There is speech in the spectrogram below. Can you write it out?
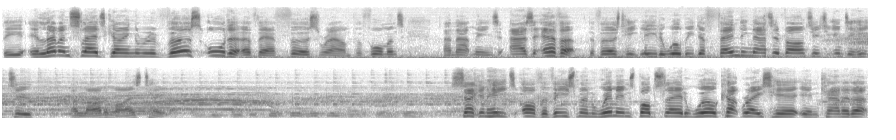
The 11 sleds going in reverse order of their first round performance. And that means, as ever, the first heat leader will be defending that advantage into heat two, Elana Meyers-Taylor. Second heat of the Viessmann Women's Bobsled World Cup race here in Canada.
